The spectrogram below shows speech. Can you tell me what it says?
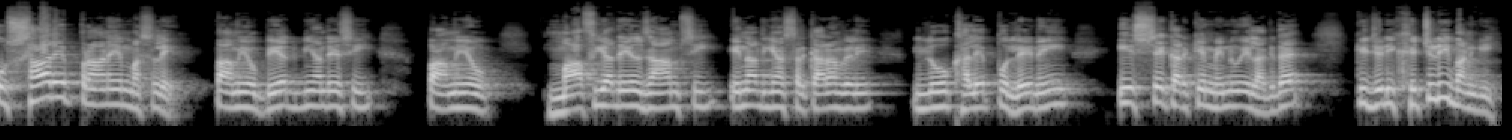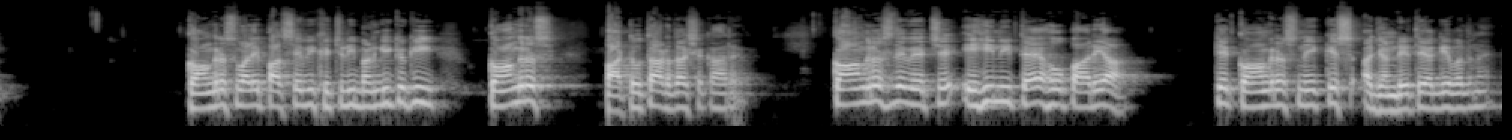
ਉਹ ਸਾਰੇ ਪੁਰਾਣੇ ਮਸਲੇ, ਭਾਵੇਂ ਉਹ ਬੇਅਦਬੀਆਂ ਦੇ ਸੀ, ਭਾਵੇਂ ਉਹ ਮਾਫੀਆ ਦੇ ਇਲਜ਼ਾਮ ਸੀ, ਇਹਨਾਂ ਦੀਆਂ ਸਰਕਾਰਾਂ ਵੇਲੇ ਲੋਕ ਹਲੇ ਭੁੱਲੇ ਨਹੀਂ। ਇਸੇ ਕਰਕੇ ਮੈਨੂੰ ਇਹ ਲੱਗਦਾ ਕਿ ਜਿਹੜੀ ਖਿਚੜੀ ਬਣ ਗਈ, ਕਾਂਗਰਸ ਵਾਲੇ ਪਾਸੇ ਵੀ ਖਿਚੜੀ ਬਣ ਗਈ, ਕਿਉਂਕਿ ਕਾਂਗਰਸ ਪਾਟੋ ਧਾੜ ਦਾ ਸ਼ਿਕਾਰ ਹੈ। ਕਾਂਗਰਸ ਦੇ ਵਿੱਚ ਇਹੀ ਨਹੀਂ ਤੈਅ ਹੋ ਪਾ ਰਿਹਾ ਕਿ ਕਾਂਗਰਸ ਨੇ ਕਿਸ ਏਜੰਡੇ ਤੇ ਅੱਗੇ ਵਧਣਾ ਹੈ?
